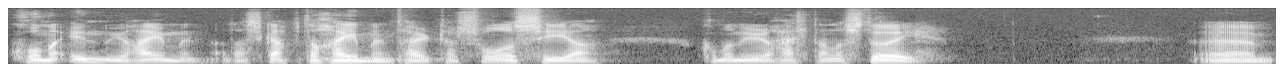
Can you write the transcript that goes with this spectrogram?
komma in i heimen, att han skapta heimen, tar tar så att säga komma ner helt annat stöj. Ehm um,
